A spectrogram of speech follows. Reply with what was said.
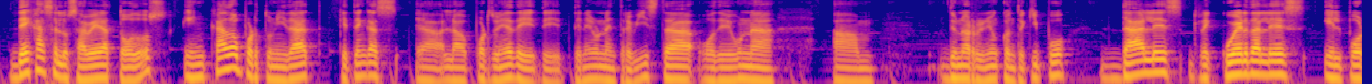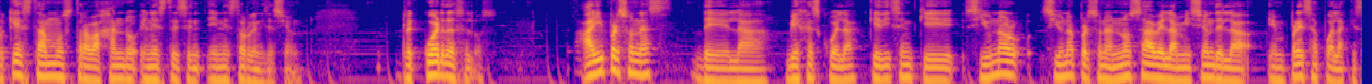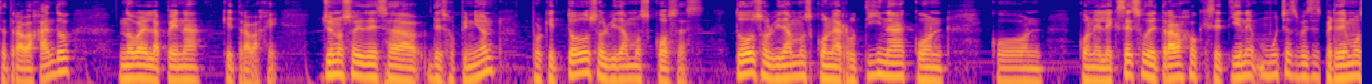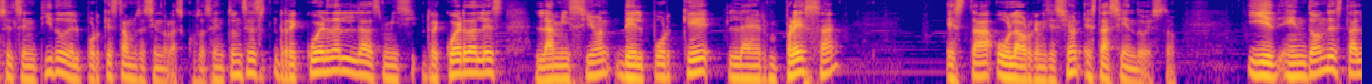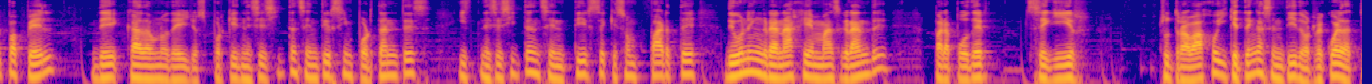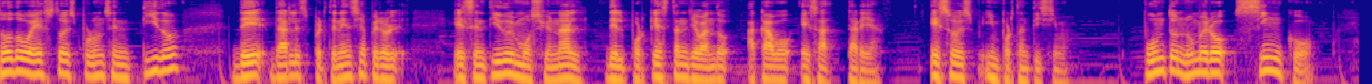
Déjaselo saber a todos. En cada oportunidad que tengas ah, la oportunidad de, tener una entrevista o de una de una reunión con tu equipo, dales, recuérdales el por qué estamos trabajando en, este, en esta organización. Recuérdaselos. Hay personas de la vieja escuela que dicen que si una, si una persona no sabe la misión de la empresa por la que está trabajando, no vale la pena que trabaje. Yo no soy de esa, de esa opinión porque todos olvidamos cosas. Todos olvidamos con la rutina, con, con con el exceso de trabajo que se tiene, muchas veces perdemos el sentido del por qué estamos haciendo las cosas. Entonces, recuérdales, la misión del por qué la empresa está o la organización está haciendo esto. Y en dónde está el papel de cada uno de ellos, porque necesitan sentirse importantes y necesitan sentirse que son parte de un engranaje más grande para poder seguir su trabajo y que tenga sentido. Recuerda, todo esto es por un sentido de darles pertenencia, pero el, sentido emocional del por qué están llevando a cabo esa tarea. Eso es importantísimo. Punto número 5.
